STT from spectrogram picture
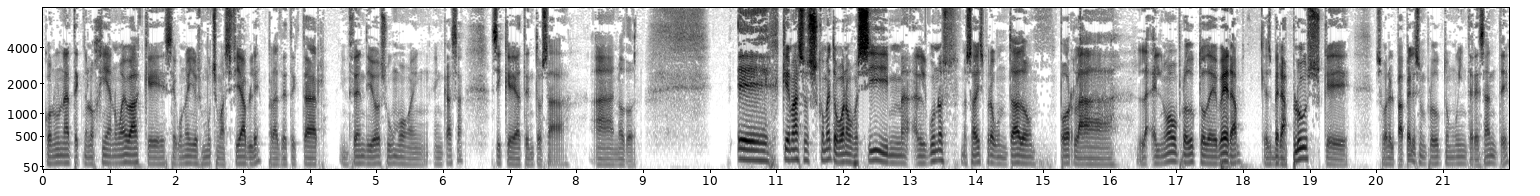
con una tecnología nueva que según ellos es mucho más fiable para detectar incendios, humo en, en casa. Así que atentos a, a. Eh, ¿Qué más os comento? Bueno, pues sí, algunos nos habéis preguntado por la, el nuevo producto de Vera, que es Vera Plus, que sobre el papel es un producto muy interesante,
